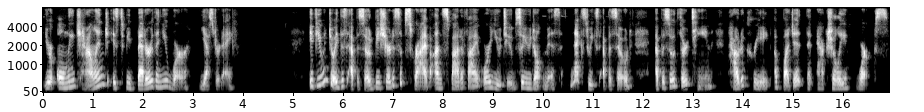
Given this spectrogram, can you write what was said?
your only challenge is to be better than you were yesterday. If you enjoyed this episode, be sure to subscribe on Spotify or YouTube so you don't miss next week's episode, episode 13 How to Create a Budget That Actually Works.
